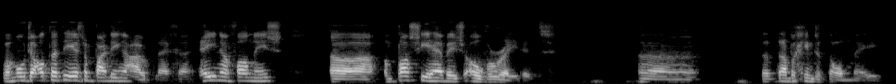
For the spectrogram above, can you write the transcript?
we moeten altijd eerst een paar dingen uitleggen. Eén daarvan is, uh, een passie hebben is overrated. Uh, dat, daar begint het al mee.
